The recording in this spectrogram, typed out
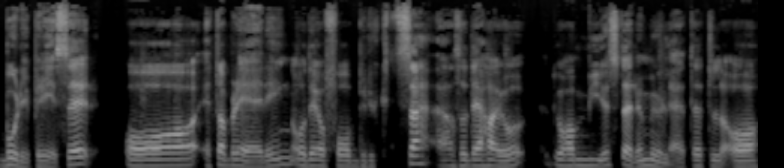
boligpriser og etablering og det å få brukt seg, altså det har jo Du har mye større muligheter til å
